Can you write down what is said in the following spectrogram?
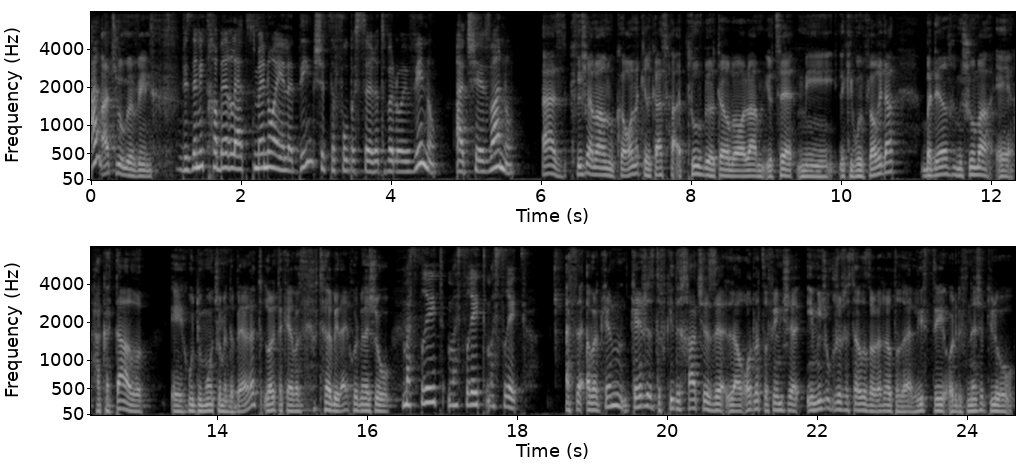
אה. עד שהוא מבין וזה מתחבר לעצמנו הילדים שצפו בסרט ולא הבינו, עד שהבנו. אז כפי שאמרנו קרון הקרקס העצוב ביותר בעולם יוצא מ- לכיוון פלורידה בדרך משום מה אה, הקטר אה, הוא דמות שמדברת לא להתעכב על זה יותר מדי חוץ מזה שהוא מסריט, מסריט, מסריט. אז, אבל כן כן יש לזה תפקיד אחד שזה להראות לצופים שאם מישהו חושב שהסרט הזה הולך להיות ריאליסטי עוד לפני שכאילו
